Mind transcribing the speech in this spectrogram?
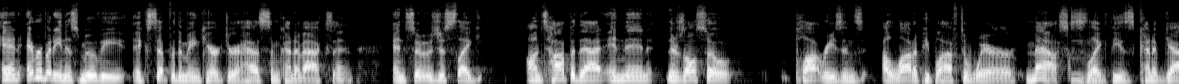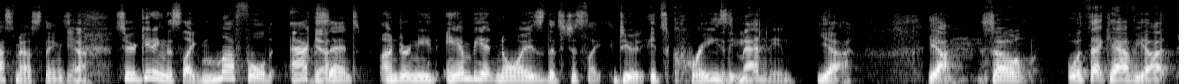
And everybody in this movie, except for the main character, has some kind of accent. And so it was just like on top of that, and then there's also plot reasons a lot of people have to wear masks, like these kind of gas mask things. Mm-hmm. Yeah. So you're getting this like muffled accent underneath ambient noise that's just like, dude, it's crazy. It's maddening. yeah. Yeah. So with that caveat,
